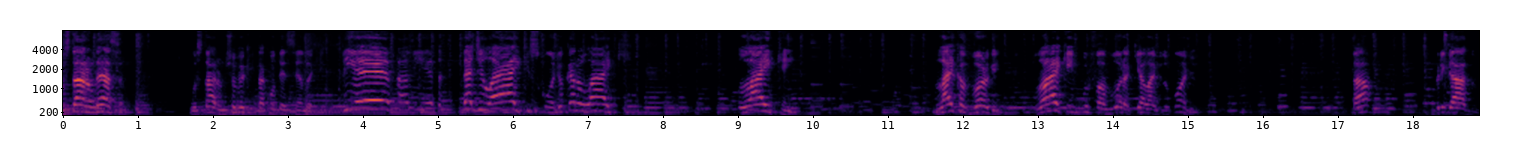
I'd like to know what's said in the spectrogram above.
Gostaram dessa? Gostaram? Deixa eu ver o que está acontecendo aqui. Vinheta, vinheta. Pede like, esconde. Eu quero like. Likem. Like a Virgin. Likem, por favor, aqui a live do Conde. Tá? Obrigado.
